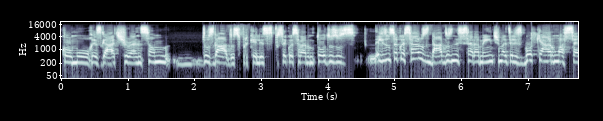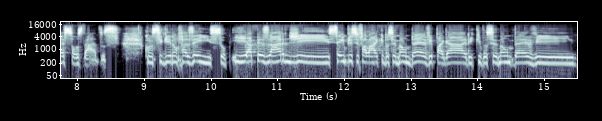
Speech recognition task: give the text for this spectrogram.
como resgate ransom dos dados, porque eles sequestraram todos os. Eles não sequestraram os dados necessariamente, mas eles bloquearam o acesso aos dados. Conseguiram fazer isso. E apesar de sempre se falar que você não deve pagar e que você não deve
